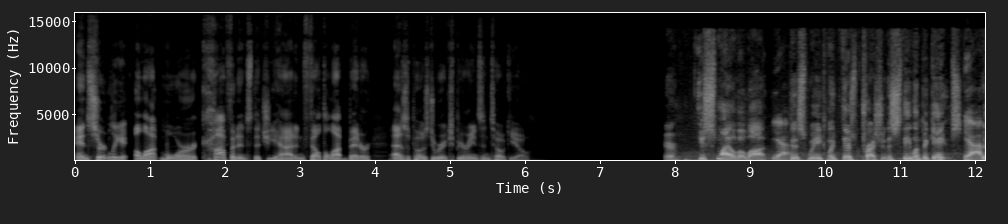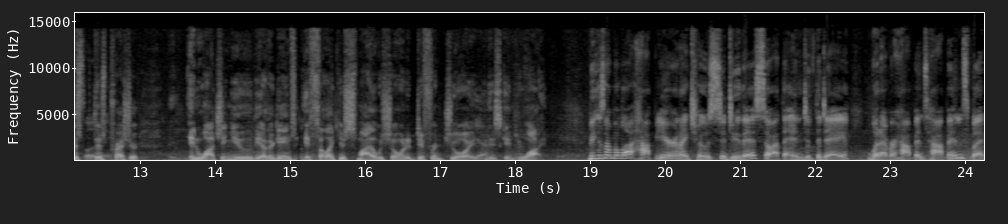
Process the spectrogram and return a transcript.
and certainly a lot more confidence that she had and felt a lot better as opposed to her experience in Tokyo. You smiled a lot yeah. this week. Like there's pressure. This is the Olympic Games. Yeah, absolutely. There's, there's pressure. In watching you, the other games, mm-hmm. it felt like your smile was showing a different joy yeah. in these games. Why? Because I'm a lot happier and I chose to do this. So at the end of the day, whatever happens, happens. But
